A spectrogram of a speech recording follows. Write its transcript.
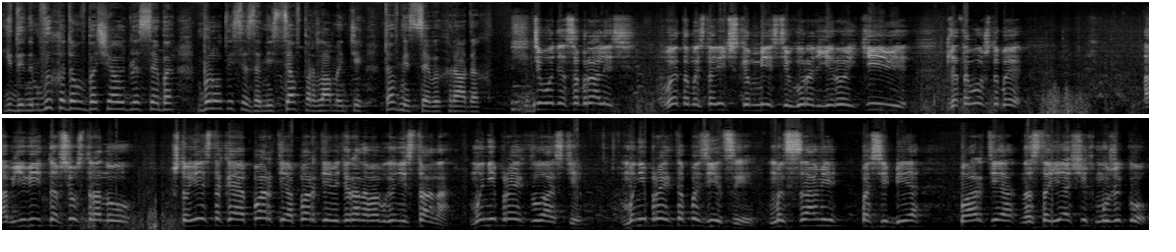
єдиним виходом вбачають для себе боротися за місця в парламенті та в місцевих радах. Сегодня собрались в этом историческом месте, в городе-герой Киеве, для того, чтобы объявить на всю страну, что есть такая партия, партия ветеранов Афганистана. Мы не проект власти, мы не проект оппозиции, мы сами по себе партия настоящих мужиков.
